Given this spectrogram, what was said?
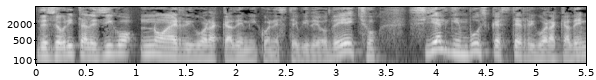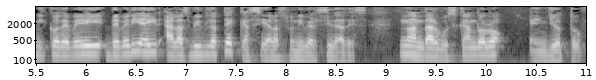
Desde ahorita les digo, no hay rigor académico en este video. De hecho, si alguien busca este rigor académico debería, debería ir a las bibliotecas y a las universidades, no andar buscándolo en YouTube.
